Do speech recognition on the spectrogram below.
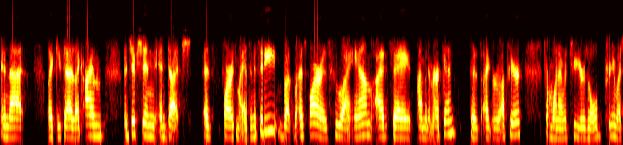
in that, like you said, like I'm Egyptian and Dutch as far as my ethnicity, but as far as who I am, I'd say I'm an American because I grew up here from when I was two years old. Pretty much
